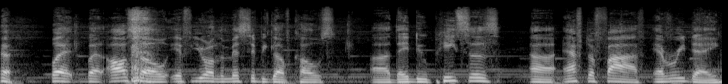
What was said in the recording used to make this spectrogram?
but but also, if you're on the Mississippi Gulf Coast, uh, they do pizzas uh, after five every day.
